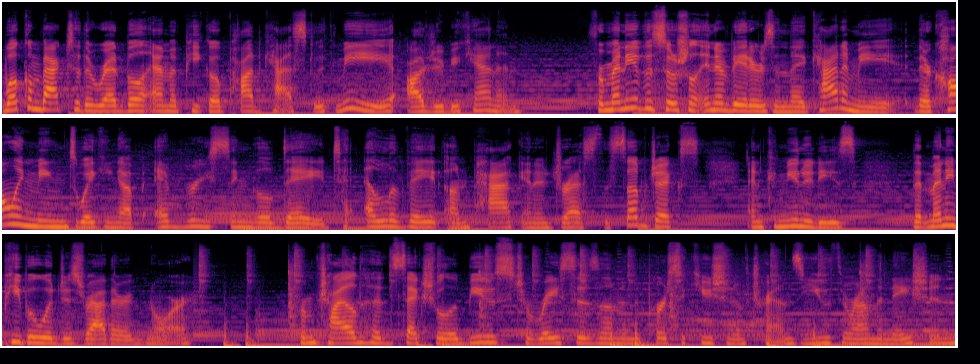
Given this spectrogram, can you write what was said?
Welcome back to the Red Bull Amaphiko podcast with me, Audrey Buchanan. For many of the social innovators in the Academy, their calling means waking up every single day to elevate, unpack, and address the subjects and communities that many people would just rather ignore. From childhood sexual abuse to racism and the persecution of trans youth around the nation,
